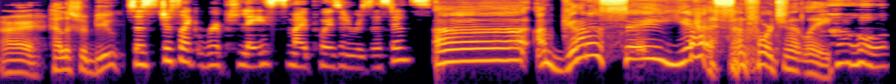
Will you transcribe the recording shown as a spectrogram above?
all right. Hellish rebuke. So it's just like replace my poison resistance. Uh, I'm gonna say yes, unfortunately. Oh,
